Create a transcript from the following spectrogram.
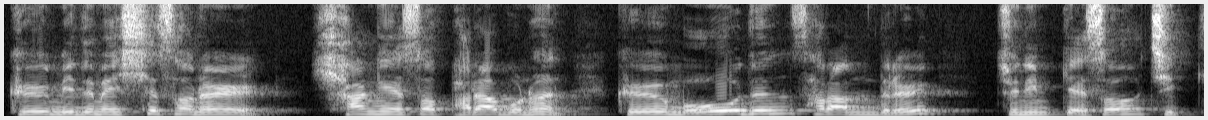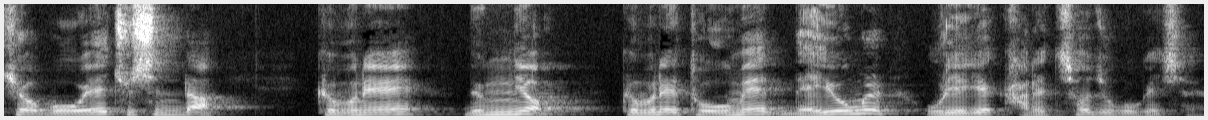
그 믿음의 시선을 향해서 바라보는 그 모든 사람들을 주님께서 지켜보해 주신다. 그분의 능력, 그분의 도움의 내용을 우리에게 가르쳐 주고 계셔요.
